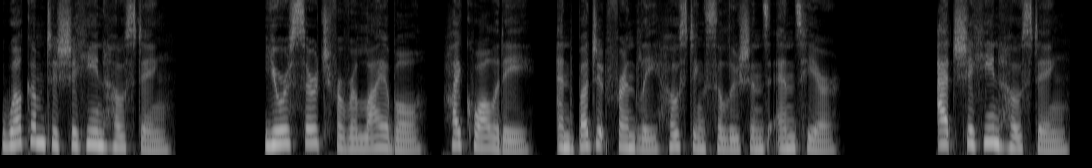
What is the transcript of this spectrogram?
Welcome to Shahin Hosting. Your search for reliable, high quality, and budget friendly hosting solutions ends here. At Shahin Hosting,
